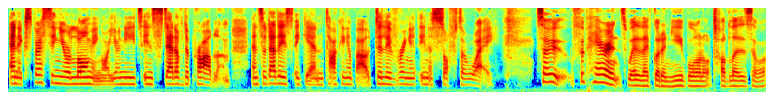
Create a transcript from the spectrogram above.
and expressing your longing or your needs instead of the problem. And so that is, again, talking about delivering it in a softer way. So, for parents, whether they've got a newborn or toddlers or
